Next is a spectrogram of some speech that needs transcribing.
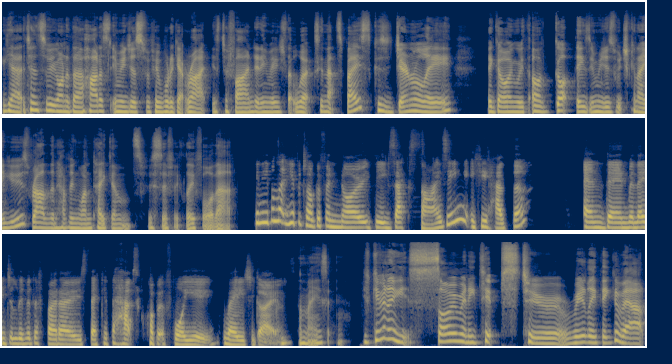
Yeah, it tends to be one of the hardest images for people to get right is to find an image that works in that space because generally they're going with, oh, I've got these images, which can I use rather than having one taken specifically for that. Can you can even let your photographer know the exact sizing if you have them. And then when they deliver the photos, they could perhaps crop it for you, ready to go. Amazing. You've given me so many tips to really think about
